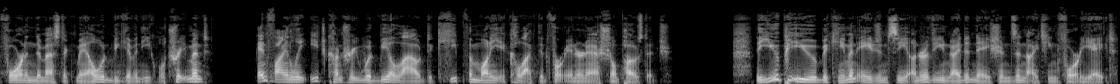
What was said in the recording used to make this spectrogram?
foreign and domestic mail would be given equal treatment. And finally, each country would be allowed to keep the money it collected for international postage. The UPU became an agency under the United Nations in 1948.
